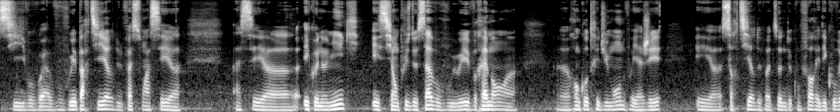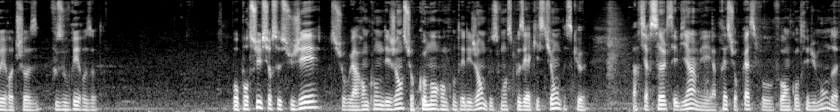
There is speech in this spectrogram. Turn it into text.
si vous, voulez partir d'une façon assez, euh, assez euh, économique et si en plus de ça, vous voulez vraiment euh, rencontrer du monde, voyager et sortir de votre zone de confort et découvrir autre chose, vous ouvrir aux autres. Pour poursuivre sur ce sujet, sur la rencontre des gens, sur comment rencontrer des gens, on peut souvent se poser la question parce que partir seul c'est bien, mais après sur place faut, faut rencontrer du monde.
